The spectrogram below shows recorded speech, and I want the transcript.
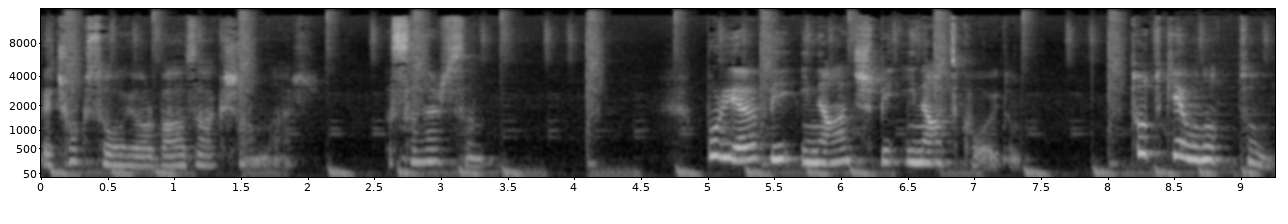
ve çok soğuyor bazı akşamlar. Isınırsın. Buraya bir inanç, bir inat koydum. Tut ki unuttun.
